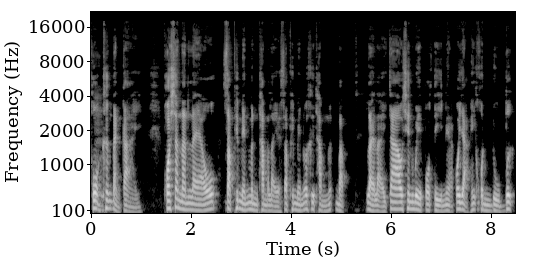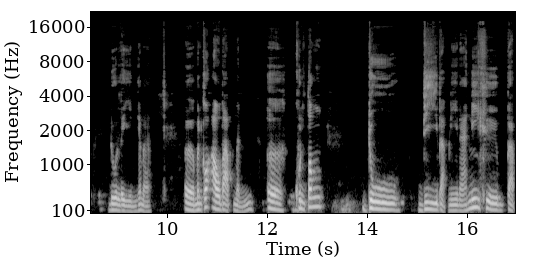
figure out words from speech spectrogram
พวกเครื่องแต่งกาย เพราะฉะนั้นแล้ว supplement มันทำอะไร supplement ก็คือทำแบบหลาย ๆ เจ้าเช่น whey protein เนี่ยก็อยากให้คนดูบึกดูลีนใช่ไหมเออ มันก็เอาแบบเหมือน เออ คุณต้องดูดีแบบนี้นะ นี่คือแบบ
